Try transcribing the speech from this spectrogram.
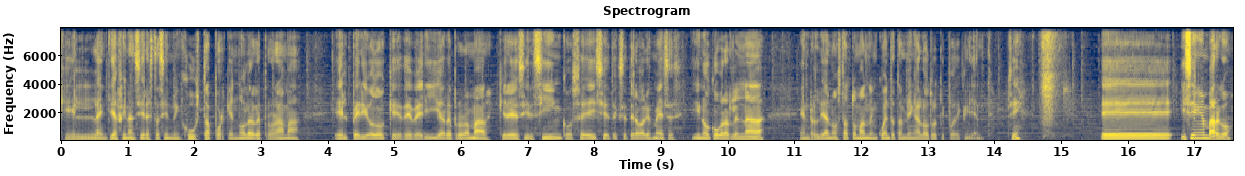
que la entidad financiera está siendo injusta porque no le reprograma el periodo que debería reprogramar, quiere decir 5, 6, 7, etcétera, varios meses, y no cobrarle nada, en realidad no está tomando en cuenta también al otro tipo de cliente. ¿sí? Eh, y sin embargo,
